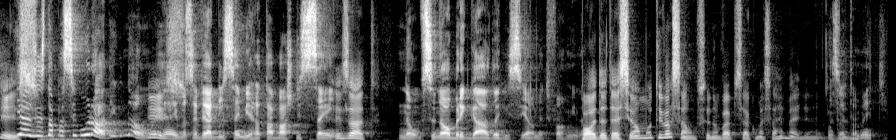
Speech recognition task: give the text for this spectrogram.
e Isso. às vezes dá para segurar. Digo, não, e Isso. aí você vê a glicemia já tá abaixo de 100, Exato. Não, você não é obrigado a iniciar a metformina. Pode até ser uma motivação, você não vai precisar começar remédio, né? Exatamente.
